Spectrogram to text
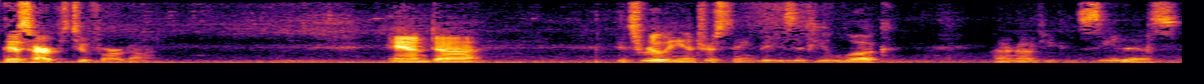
This harp's too far gone. And uh, it's really interesting because if you look, I don't know if you can see this,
